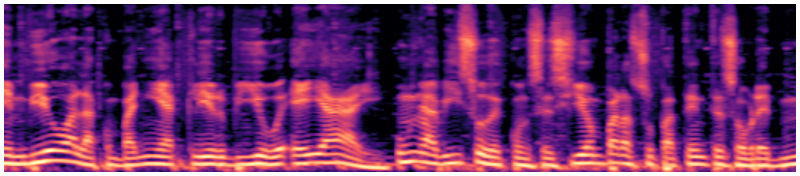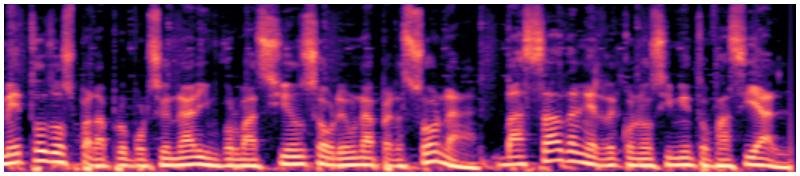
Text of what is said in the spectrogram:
envió a la compañía Clearview AI un aviso de concesión para su patente sobre métodos para proporcionar información sobre una persona basada en el reconocimiento facial,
